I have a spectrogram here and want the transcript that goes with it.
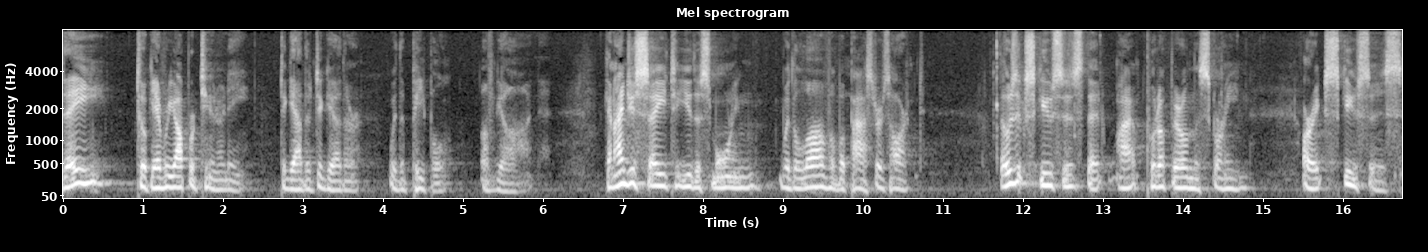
They took every opportunity to gather together with the people of God. Can I just say to you this morning, with the love of a pastor's heart, those excuses that I put up there on the screen are excuses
